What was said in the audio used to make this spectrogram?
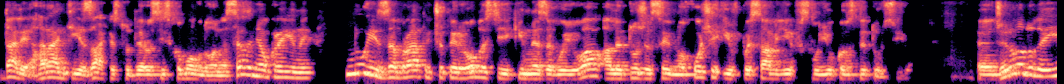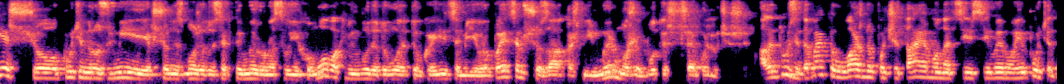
Далі гарантії захисту для російськомовного населення України. Ну і забрати чотири області, які не завоював, але дуже сильно хоче і вписав їх в свою конституцію. Е, Джерело додає, що Путін розуміє, якщо не зможе досягти миру на своїх умовах, він буде доводити українцям і європейцям, що завтрашній мир може бути ще болючішим. Але друзі, давайте уважно почитаємо на ці всі вимоги Путіна.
